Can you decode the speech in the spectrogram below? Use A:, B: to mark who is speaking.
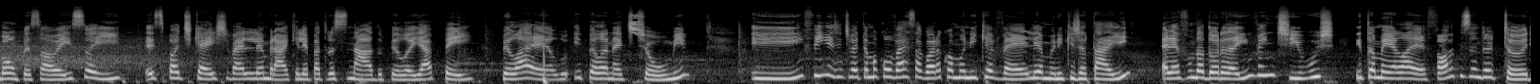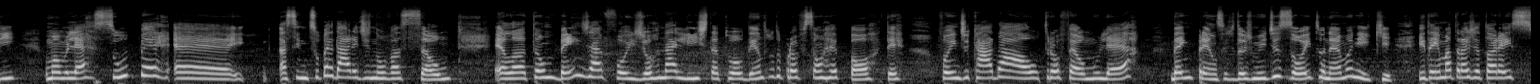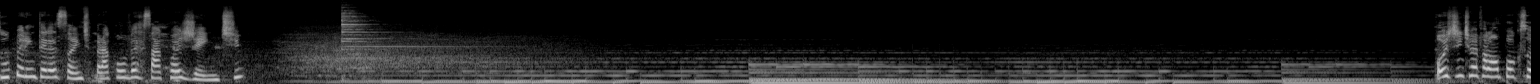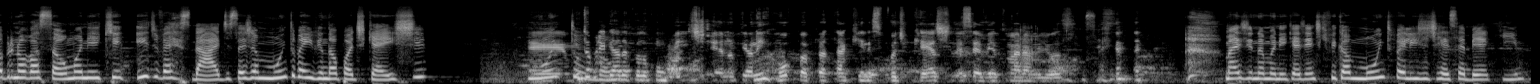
A: Bom, pessoal, é isso aí. Esse podcast vai lembrar que ele é patrocinado pela IAPay, pela Elo e pela NetShowme. E, enfim, a gente vai ter uma conversa agora com a Monique Velha. A Monique já tá aí? Ela é fundadora da Inventivos e também ela é Forbes Under 30, uma mulher super, é, assim, super da área de inovação. Ela também já foi jornalista, atuou dentro do Profissão Repórter, foi indicada ao troféu Mulher da imprensa de 2018, né, Monique? E tem uma trajetória aí super interessante para conversar com a gente. Hoje a gente vai falar um pouco sobre inovação, Monique, e diversidade. Seja muito bem-vinda ao podcast.
B: É, muito, muito obrigada pelo convite. Eu não tenho nem roupa para estar aqui nesse podcast, nesse evento maravilhoso.
A: Imagina, Monique, a gente que fica muito feliz de te receber aqui.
